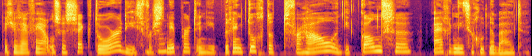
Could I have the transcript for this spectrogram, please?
dat je zei van ja, onze sector die is versnipperd en die brengt toch dat verhaal en die kansen eigenlijk niet zo goed naar buiten.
